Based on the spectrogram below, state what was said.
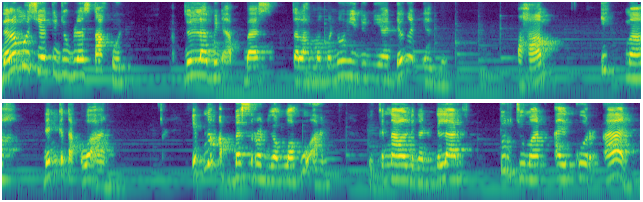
Dalam usia 17 tahun, Abdullah bin Abbas telah memenuhi dunia dengan ilmu, paham, hikmah, dan ketakwaan. Ibnu Abbas radhiyallahu an dikenal dengan gelar turjuman Al-Quran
